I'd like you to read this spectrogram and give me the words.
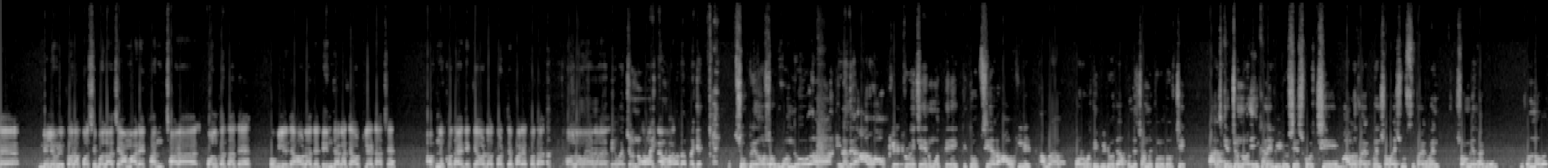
ডেলিভারি করা পসিবল আছে। আমার এখান ছাড়া কলকাতাতে হুগলিতে হাওড়াতে তিন জায়গাতে আউটলেট আছে। আপনি কোথায় থেকে অর্ডার করতে পারে কোথায় অল ওভার দেওয়ার জন্য। অনেক ধন্যবাদ। আপনাকে। সুপ্রিয় দর্শক বন্ধু এনাদের আরও আউটলেট রয়েছে। এর মধ্যে একটি তপসিয়ার আউটলেট আমরা পরবর্তী ভিডিওতে আপনাদের সামনে তুলে ধরছি। আজকের জন্য এখানে ভিডিও শেষ করছি। ভালো থাকবেন সবাই সুস্থ থাকবেন সঙ্গে থাকবেন। ধন্যবাদ।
